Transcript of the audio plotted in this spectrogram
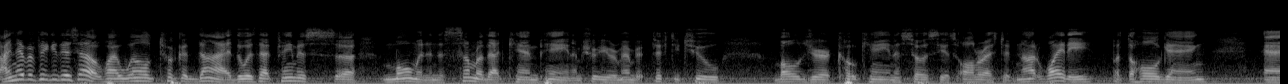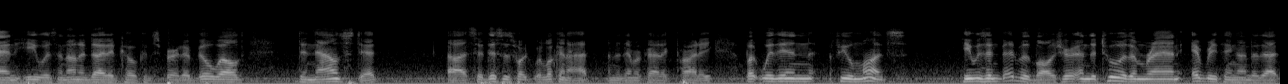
I never figured this out, why Weld took a dive. There was that famous uh, moment in the summer of that campaign. I'm sure you remember it, 52 Bulger, cocaine associates, all arrested. Not Whitey, but the whole gang. and he was an unindicted co-conspirator. Bill Weld denounced it, uh, said this is what we're looking at in the Democratic Party. But within a few months, he was in bed with Bulger, and the two of them ran everything under that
